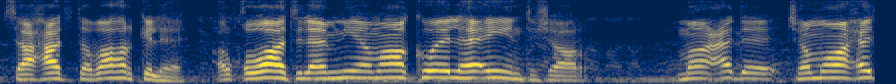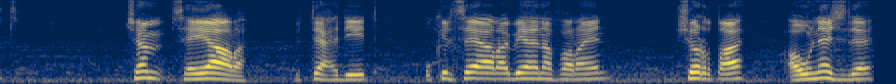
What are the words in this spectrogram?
ساحات التظاهر كلها. القوات الأمنية ماكو لها أي انتشار. ما عدا كم واحد كم سيارة بالتحديد وكل سيارة بها نفرين شرطة أو نجدة.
